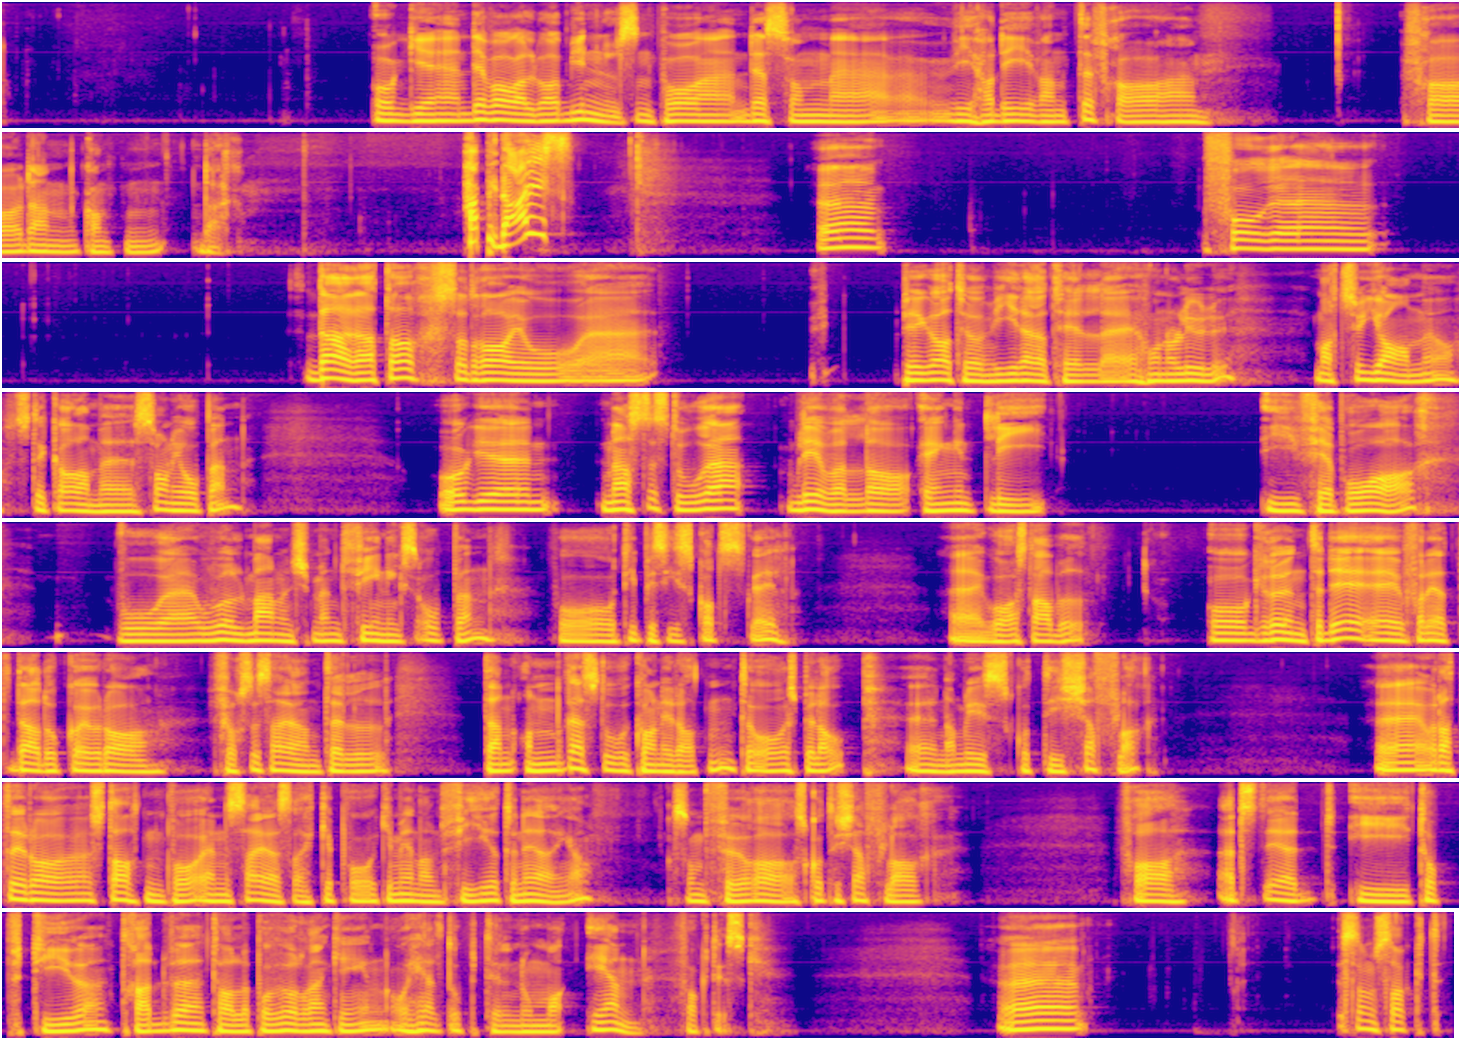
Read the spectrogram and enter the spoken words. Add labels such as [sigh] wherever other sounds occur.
Og eh, det var vel bare begynnelsen på det som eh, vi hadde i vente fra, fra den kanten der. Happy days! Eh, for eh, deretter så drar jo eh, PGA-turen videre til eh, Honolulu. Matsuyama stikker av med Sony Open. Og eh, neste store blir vel da egentlig i februar, hvor eh, World Management Phoenix Open på TPC Scottsdale eh, går av stabelen. Og grunnen til det er jo fordi at der dukker jo da førsteseieren til den andre store kandidaten til året spiller opp, eh, nemlig Scotty Scheffler. Eh, og dette er da starten på en seiersrekke på ikke mindre enn fire turneringer, som fører Scotty Scheffler fra et sted i topp 20, 30-tallet på world-rankingen, og helt opp til nummer én, faktisk. Eh, som sagt,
